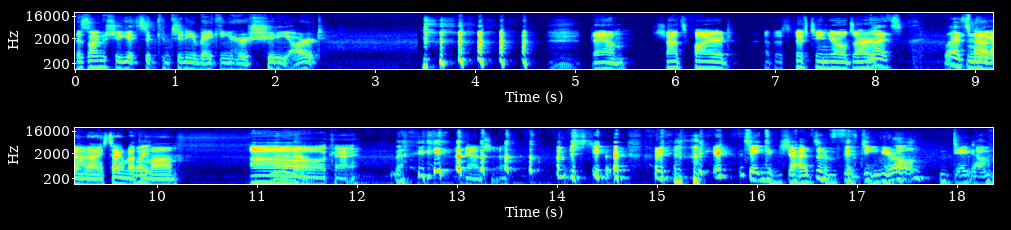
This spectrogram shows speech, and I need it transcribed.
as long as she gets to continue making her shitty art. Damn. Shots fired at this 15 year old's art. Let's let's No, be no, honest. no. He's talking about Wait. the mom. oh, no, no. okay. Gotcha. I'm just here, I'm just here taking shots of a 15 year old. Damn.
